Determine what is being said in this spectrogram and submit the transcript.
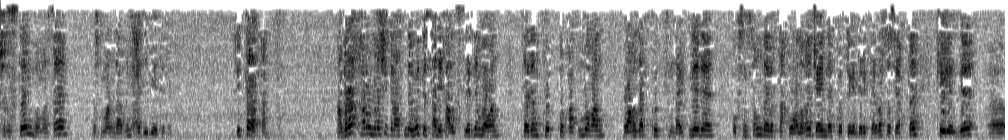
шығыстың болмаса мұсылмандардың әдебиеті деп сөйтіп таратқан а бірақ харун рашид расында өте салиқалы кісілерден болған құдайдан көп қорқатын болған уағыздарды көп тыңдайтын еді ол кісінің сондай бір тақуалығы жайында көптеген деректер бар сол сияқты кей кезде ә,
